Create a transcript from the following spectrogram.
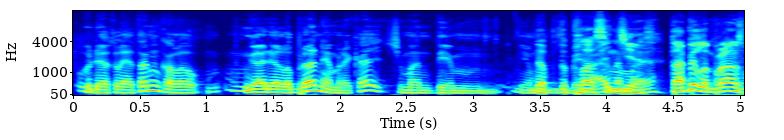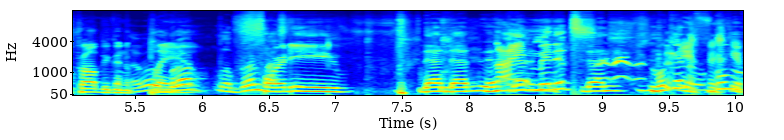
udah kelihatan kalau nggak ada LeBron ya mereka cuma tim yang The, the plus aja. Tapi LeBron's probably gonna Tapi play LeBron- LeBron 40 dan dan dan- Nine dan- minutes? dan mungkin If- gue if mungkin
